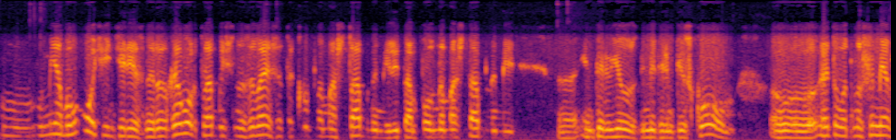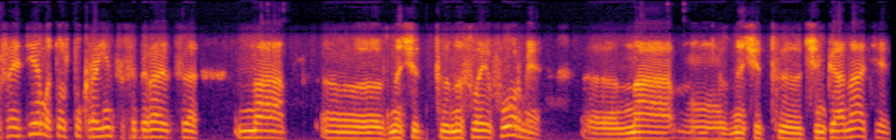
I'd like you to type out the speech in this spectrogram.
у меня был очень интересный разговор. Ты обычно называешь это крупномасштабными или там полномасштабными э, интервью с Дмитрием Песковым. Э, это вот нашумевшая тема, то, что украинцы собираются на, э, значит, на своей форме, э, на, значит, чемпионате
